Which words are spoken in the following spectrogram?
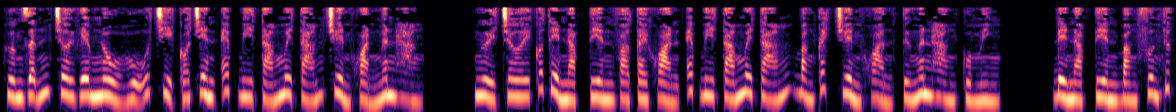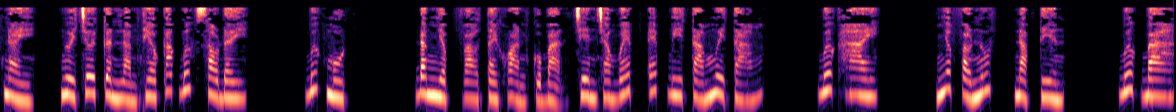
hướng dẫn chơi game nổ hũ chỉ có trên FB88 chuyển khoản ngân hàng. Người chơi có thể nạp tiền vào tài khoản FB88 bằng cách chuyển khoản từ ngân hàng của mình. Để nạp tiền bằng phương thức này, người chơi cần làm theo các bước sau đây. Bước 1. Đăng nhập vào tài khoản của bạn trên trang web FB88. Bước 2. Nhấp vào nút nạp tiền. Bước 3.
